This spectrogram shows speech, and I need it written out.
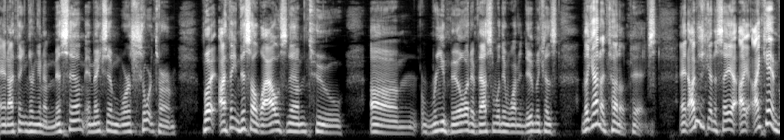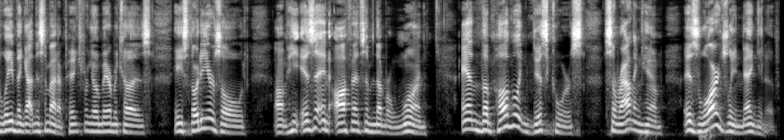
and I think they're gonna miss him. It makes him worse short term, but I think this allows them to um, rebuild if that's what they want to do because they got a ton of picks. And I'm just to say, I, I can't believe they got this amount of picks for Gobert because he's 30 years old. Um, he isn't an offensive number one. And the public discourse surrounding him is largely negative.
